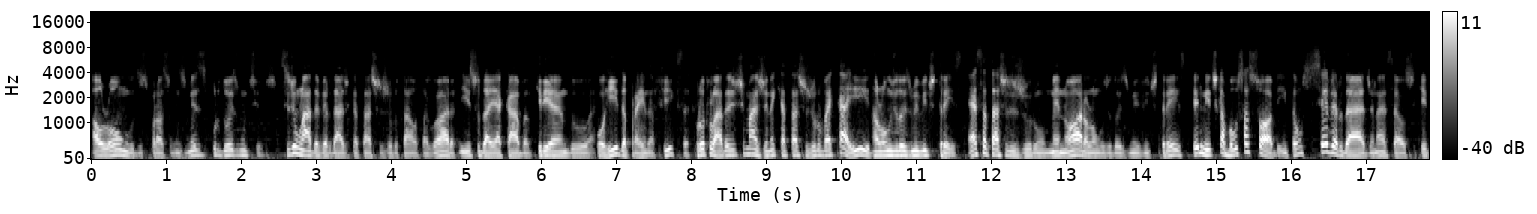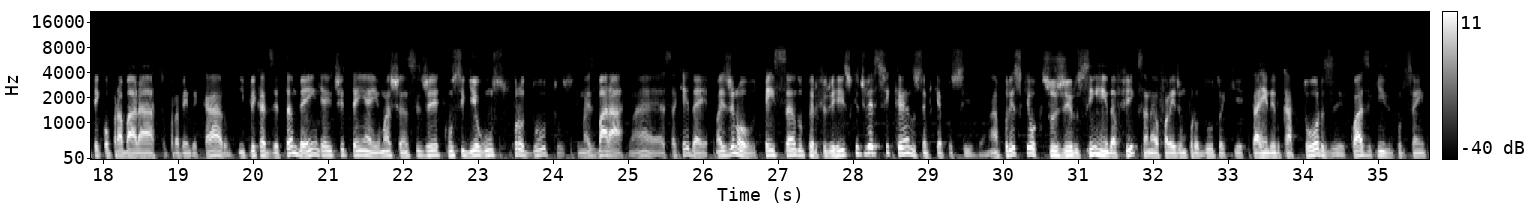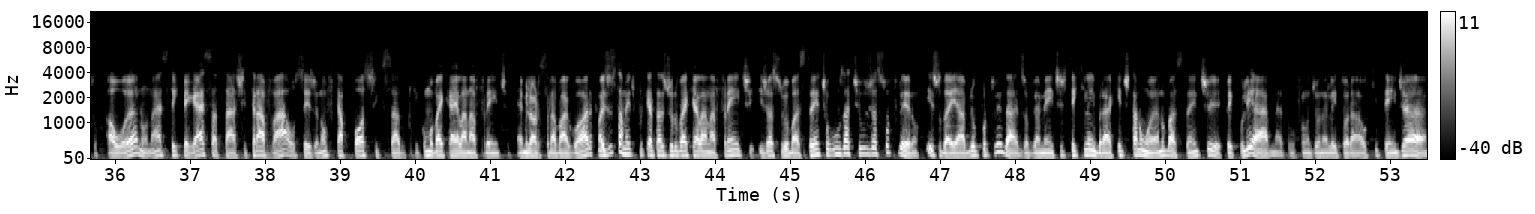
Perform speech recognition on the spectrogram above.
ao longo dos próximos meses por dois motivos. Se de um lado é verdade que a taxa de juros está alta agora, e isso daí acaba criando corrida para renda fixa, por outro lado, a gente imagina que a taxa de juros vai cair ao longo de 2023. Essa taxa de juro menor ao longo de 2023 permite que a bolsa sobe. Então, se é verdade, né, Celso, que tem que comprar barato para vender caro, implica dizer também que a gente tem aí uma chance de conseguir alguns produtos mais baratos, né? Essa é a ideia. Mas, de novo, pensando o perfil de risco e diversificando sempre que é possível, né? Por isso que eu sugiro sim renda fixa, né? Eu falei de um produto aqui que está rendendo 14, quase 15% ao ano, né? Você tem que pegar essa taxa e travar, ou seja, não ficar pós-fixado, porque como vai cair lá na frente, é melhor travar agora, mas justamente porque a taxa de juros vai cair lá na frente e já subiu bastante, alguns ativos já sofreram. Isso daí abre oportunidades. Obviamente, a gente tem que lembrar que a gente está num ano bastante peculiar, né? Estamos falando de um ano eleitoral que tende a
